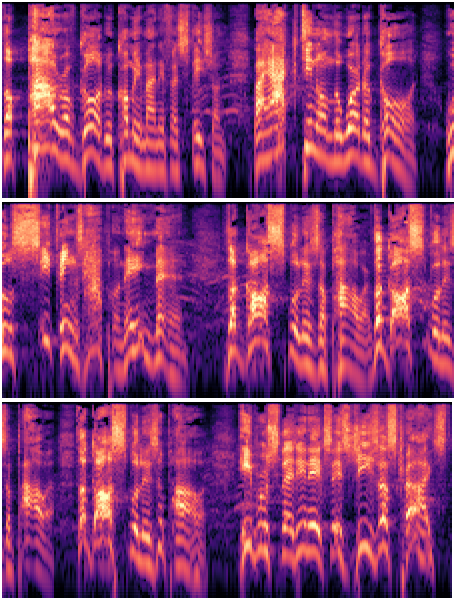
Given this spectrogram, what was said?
the power of God will come in manifestation. By acting on the word of God, we'll see things happen. Amen. The gospel is a power. The gospel is a power. The gospel is a power. Hebrews 13 8 says, Jesus Christ,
